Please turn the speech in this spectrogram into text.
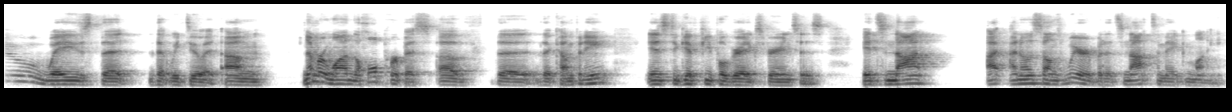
two ways that that we do it um, number one the whole purpose of the the company is to give people great experiences. It's not, I, I know it sounds weird, but it's not to make money.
